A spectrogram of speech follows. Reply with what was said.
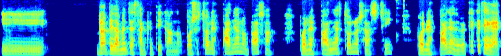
y rápidamente están criticando. Pues esto en España no pasa. Pues en España esto no es así. Pues en España, ¿qué, qué,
